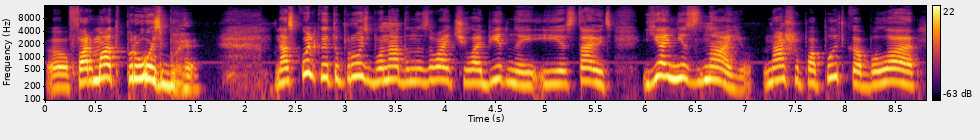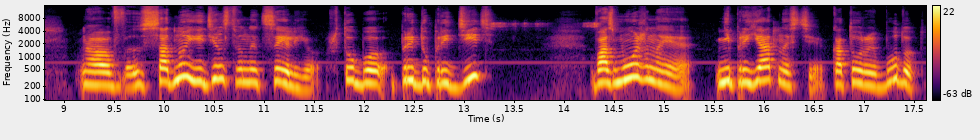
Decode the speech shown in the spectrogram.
э, формат просьбы. Насколько эту просьбу надо называть челобитной и ставить, я не знаю. Наша попытка была с одной единственной целью, чтобы предупредить возможные неприятности, которые будут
